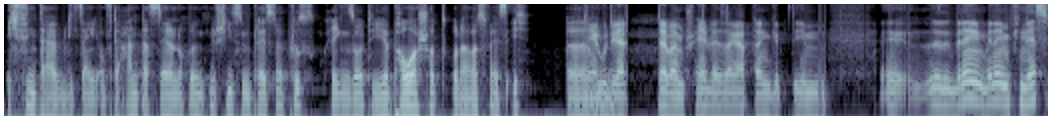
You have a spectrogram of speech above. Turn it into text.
ich finde, da liegt es eigentlich auf der Hand, dass der dann noch irgendeine Schießen Playstyle Plus kriegen sollte. Hier Powershot oder was weiß ich. Ähm, ja gut, den hat er beim Trailblazer gehabt, dann gibt ihm äh, wenn er, wenn er ihm Finesse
